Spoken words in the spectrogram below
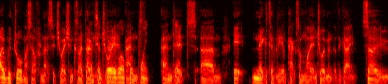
I, withdraw myself from that situation because I don't enjoy it. Well and, point and yep. it um, it negatively impacts on my enjoyment of the game. So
